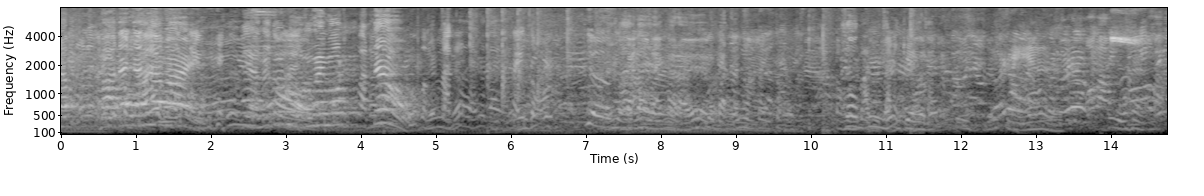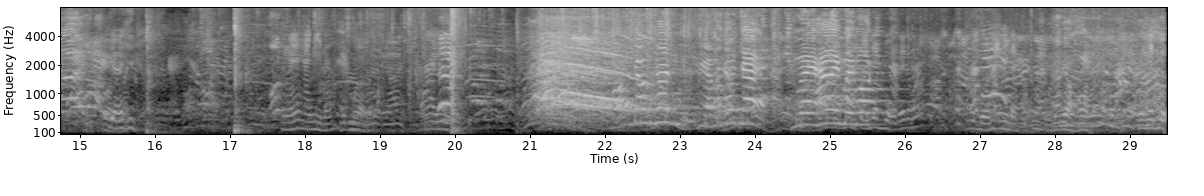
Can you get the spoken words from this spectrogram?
đập và tay chân ra ngoài điểm cho thôn phổ 11 đều úp bằng cái mặt đấy tay to giờ mà tay đánh vào đấy bật nó nhìn tay to to bắn mấy thằng kia rồi khỏe Vậy thằng ấy hai nhìn á hai nhìn bóng trong sân điểm ở thôn trai 12 11 nhân bộ đấy đúng không nhân bộ hai nghìn này điểm thôi nhân bộ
